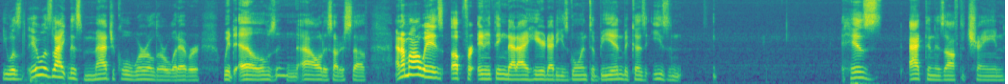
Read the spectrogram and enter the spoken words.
He was. It was like this magical world or whatever with elves and all this other stuff. And I'm always up for anything that I hear that he's going to be in because he's in. His acting is off the chain.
